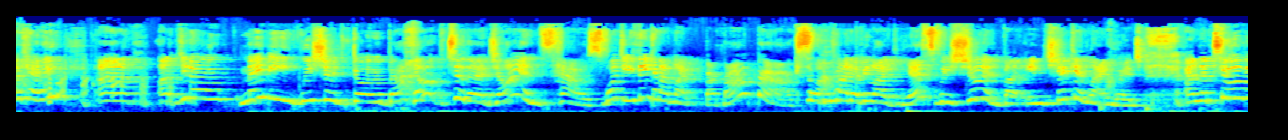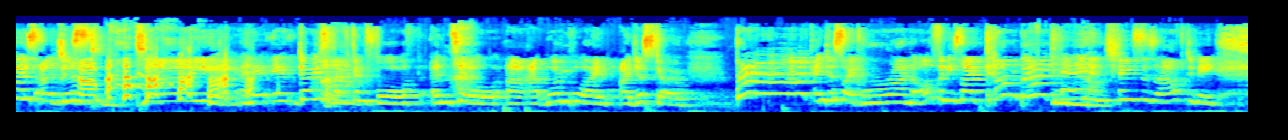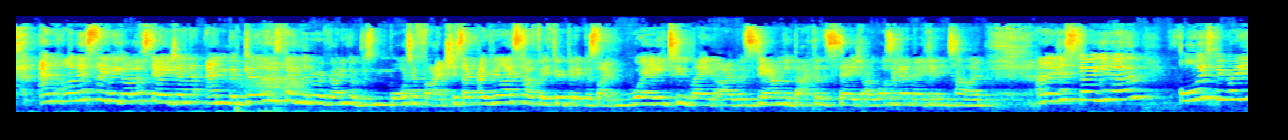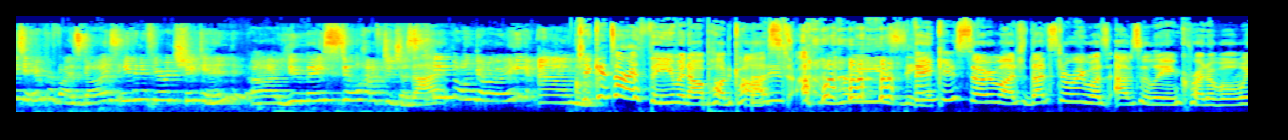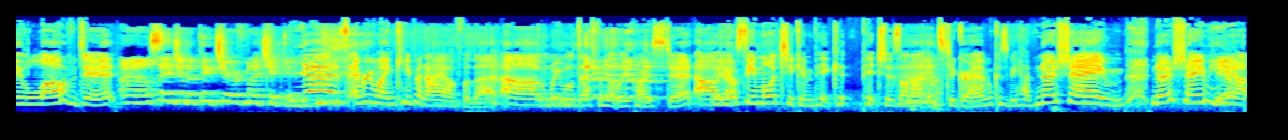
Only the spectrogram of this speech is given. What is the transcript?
okay, uh, uh, you know, maybe we should go back up to the Giants' house. What do you think? And I'm like, bark, bark, bark. So I'm trying to be like, yes, we should, but in chicken language. And the two of us are just dying. And it, it goes back and forth until uh, at one point I just go, "Bark," and just like run off. And he's like, come back, Hen, and chases after me. And honestly, we got off stage, and, and the girl who's playing Little Red Riding Hood was mortified. She's like, I realized halfway through, but it was like way too late. I was down the back of the stage. I wasn't going to make it in time. And I just go, you know, always be ready to improvise, guys. Even if you're a chicken, uh, you may still have to just That- keep on going. Um, Chickens are a theme in our podcast. That is crazy. Thank you so much. That story was absolutely incredible. We loved it. and I'll send you the picture of my chicken. Yes, everyone, keep an eye out for that. Uh, we will definitely post it. Uh, Yeah. You'll see more chicken pic- pictures on our Instagram because we have no shame. No shame here.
